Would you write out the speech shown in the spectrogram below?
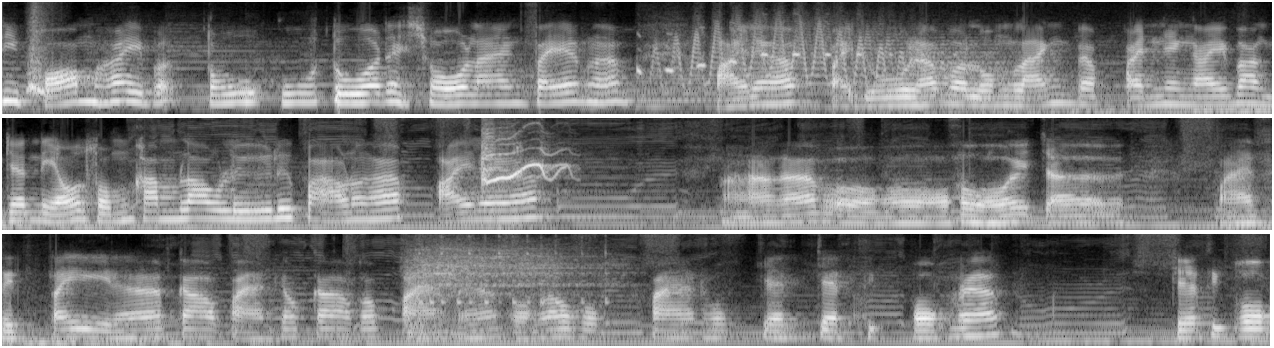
ที่พร้อมให้ประตูกูตัวได้โชว์แรงเซฟนะครับ ไปนะครับไปดูนะครับว่าลงแรงจะเป็นยังไงบ้างจะเหนียวสมคำเล่าลือหรือเปล่านะครับ ไปเลยครับมาครับโอ้โหเจอแมนซิตี้นะครับ98 99 98นะครับของเรา68 67 76นะครับ จ็ดสิบหก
